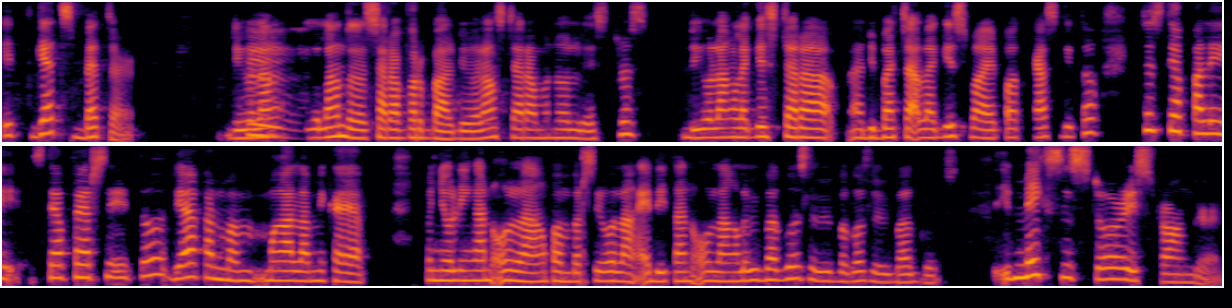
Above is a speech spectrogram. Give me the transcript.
it gets better. Diulang, Hmm. diulang secara verbal, diulang secara menulis, terus diulang lagi secara eh, dibaca lagi sebagai podcast gitu. Itu setiap kali, setiap versi itu dia akan mengalami kayak penyulingan ulang, pembersih ulang, editan ulang, lebih bagus, lebih bagus, lebih bagus. It makes the story stronger.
